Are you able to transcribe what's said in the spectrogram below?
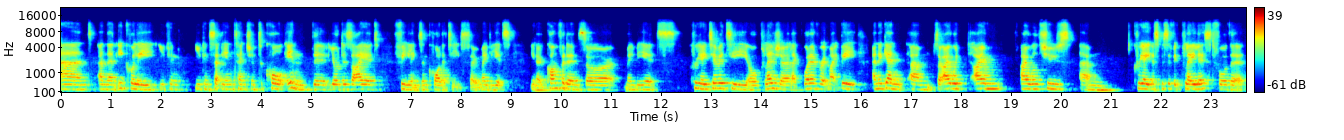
and and then equally you can you can set the intention to call in the your desired feelings and qualities. So maybe it's, you know, confidence or maybe it's creativity or pleasure, like whatever it might be. And again, um, so I would, I am, I will choose um, create a specific playlist for the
